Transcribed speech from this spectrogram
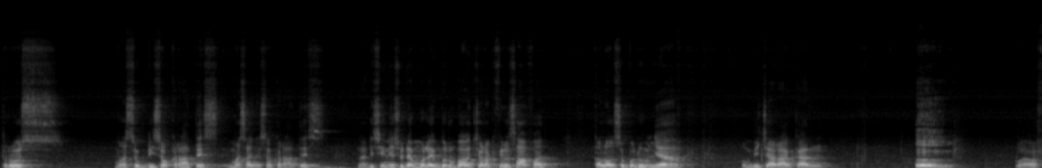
Terus masuk di Sokrates, masanya Sokrates. Nah, di sini sudah mulai berubah corak filsafat. Kalau sebelumnya membicarakan maaf.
